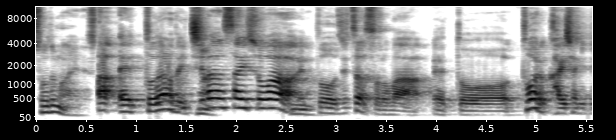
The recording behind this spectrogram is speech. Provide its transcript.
そうでもないですか？あ、えっと、なので一番最初は、えっと、実はそのまあ、えっと、とある会社に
